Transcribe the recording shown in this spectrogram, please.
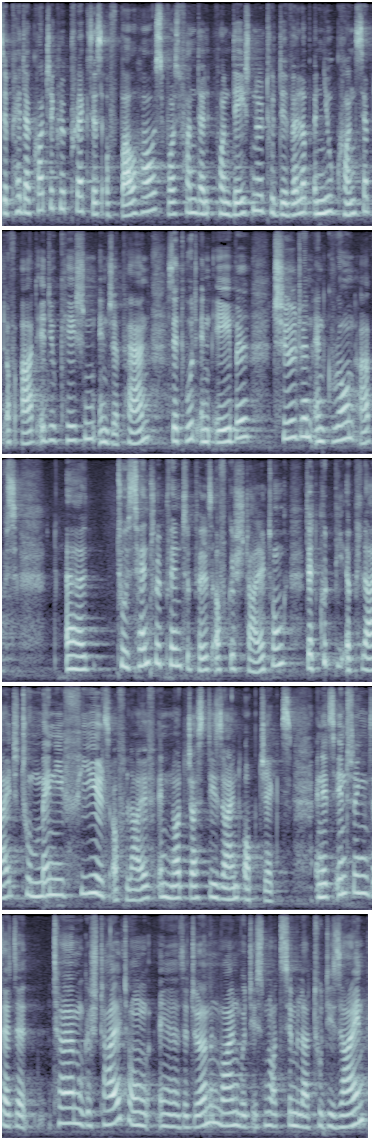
the pedagogical practice of Bauhaus was foundational to develop a new concept of art education in Japan that would enable children and grown-ups uh, to central principles of Gestaltung that could be applied to many fields of life and not just designed objects. And it's interesting that the term Gestaltung, uh, the German one, which is not similar to design,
